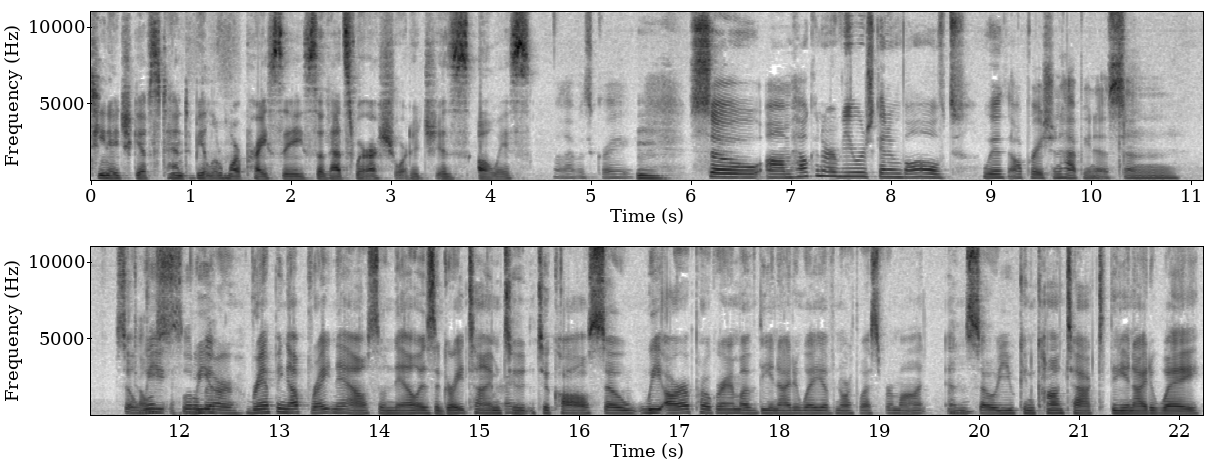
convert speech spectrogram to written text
Teenage gifts tend to be a little more pricey, so that's where our shortage is always. Well, that was great. Mm. So, um, how can our viewers get involved with Operation Happiness and so we, we bit. are ramping up right now, so now is a great time right. to, to call. So we are a program of the United Way of Northwest Vermont, mm-hmm. and so you can contact the United Way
